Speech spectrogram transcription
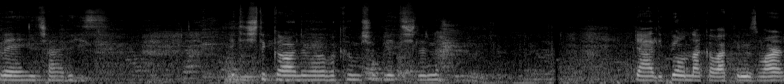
Ve içerideyiz. Yetiştik galiba. Bakalım şu bilet işlerine. Geldik. Bir 10 dakika vaktimiz var.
